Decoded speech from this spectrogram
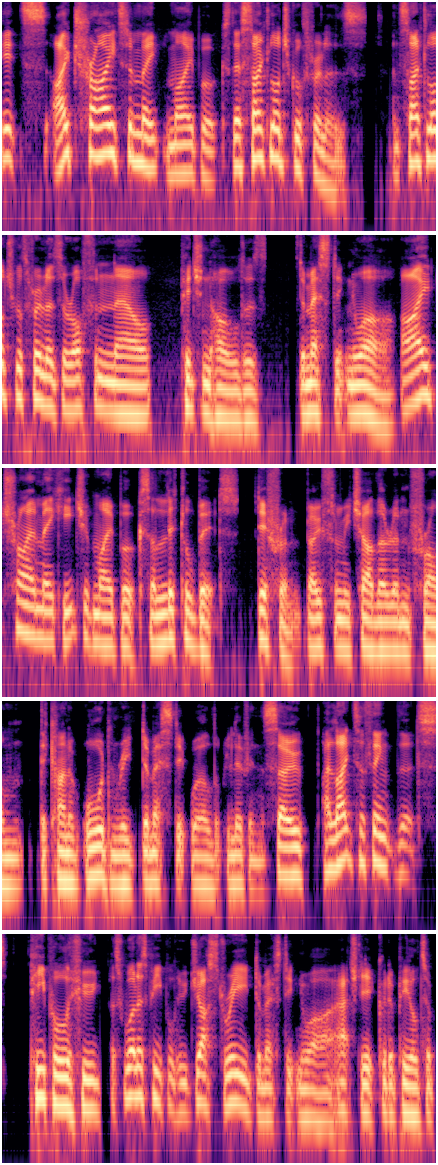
It's I try to make my books, they're psychological thrillers. And psychological thrillers are often now pigeonholed as domestic noir. I try and make each of my books a little bit different, both from each other and from the kind of ordinary domestic world that we live in. So I like to think that people who, as well as people who just read domestic noir, actually it could appeal to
